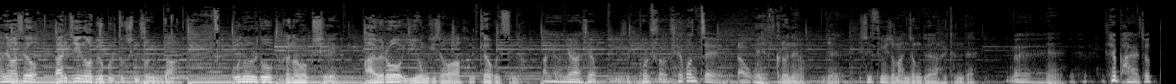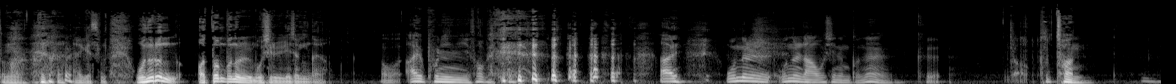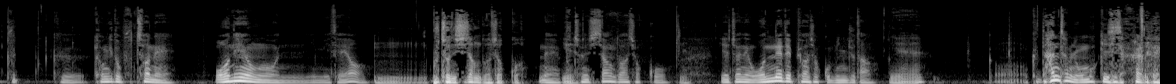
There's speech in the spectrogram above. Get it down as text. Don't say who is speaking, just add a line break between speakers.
안녕하세요. 딴지 인터뷰 물뚝심송입니다. 오늘도 변함없이 아웨로 이용 기자와 함께하고 있습니다.
아니, 안녕하세요. 이제 벌써 세 번째 나오고.
네, 그러네요. 이제 시스템이 좀 안정돼야 할 텐데.
네.
예.
해봐야죠, 또.
예, 알겠습니다. 오늘은 어떤 분을 모실 예정인가요?
어, 아예 본인이 섭외. 아니, 오늘, 오늘 나오시는 분은, 그, 어, 부천, 부, 그, 경기도 부천의 원혜영 의원님이세요.
음, 부천시장도 하셨고.
네,
예.
부천시장도 하셨고,
예.
예전에 원내대표 하셨고, 민주당.
예.
어, 그때 한참 욕먹기 시작할 때.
